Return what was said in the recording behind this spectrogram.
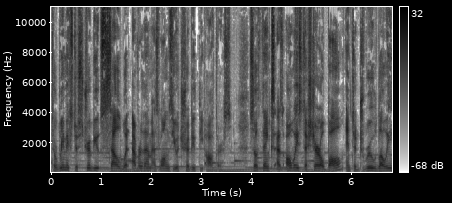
to remix, distribute, sell, whatever them, as long as you attribute the authors. So thanks as always to Cheryl Ball and to Drew Loewe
